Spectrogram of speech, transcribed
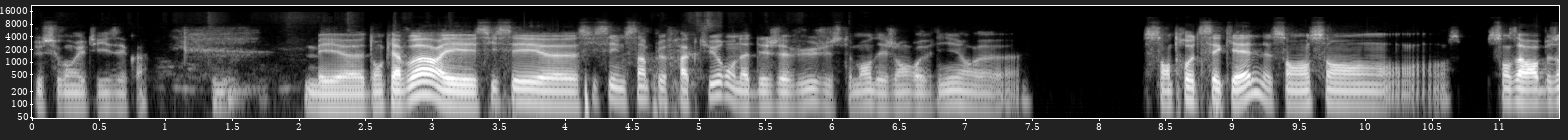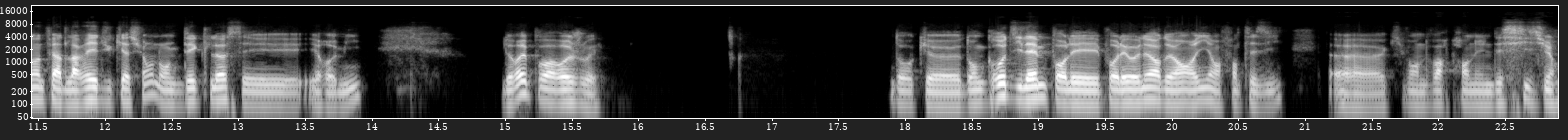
plus souvent utilisé, quoi. Mais heu, donc à voir. Et si c'est, heu, si c'est une simple fracture, on a déjà vu justement des gens revenir, heu, sans trop de séquelles, sans sans sans avoir besoin de faire de la rééducation, donc dès que l'os est remis, il devrait pouvoir rejouer. Donc donc gros dilemme pour les pour les owners de Henry en fantasy, qui vont devoir prendre une décision.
